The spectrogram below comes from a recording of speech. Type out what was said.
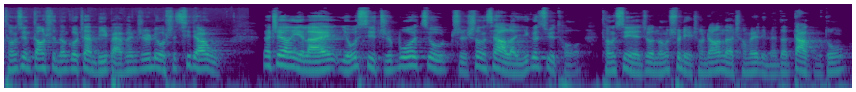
腾讯当时能够占比百分之六十七点五。那这样一来，游戏直播就只剩下了一个巨头，腾讯也就能顺理成章的成为里面的大股东。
